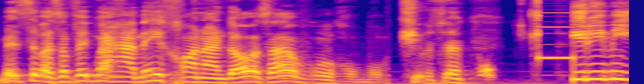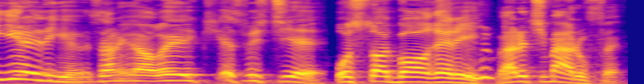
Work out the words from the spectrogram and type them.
مثل مثلا فکر کنم همه خواننده ها مثلا گیری می‌گیره دیگه. مثلا این آقای اسمش چیه؟ استاد باغری برای چی معروفه؟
